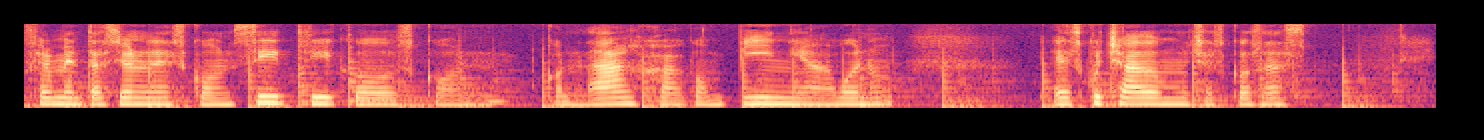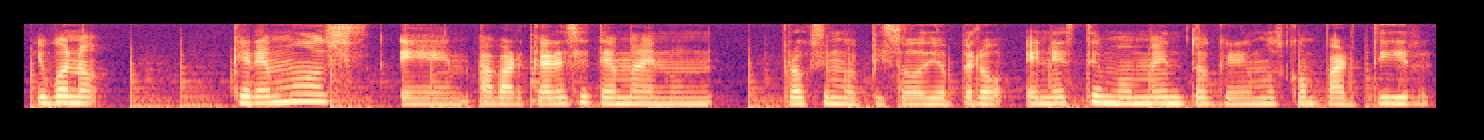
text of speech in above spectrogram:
fermentaciones con cítricos, con, con naranja, con piña. Bueno, he escuchado muchas cosas. Y bueno, queremos eh, abarcar ese tema en un próximo episodio, pero en este momento queremos compartir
